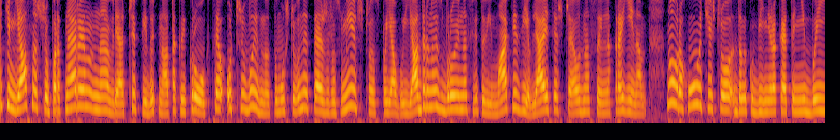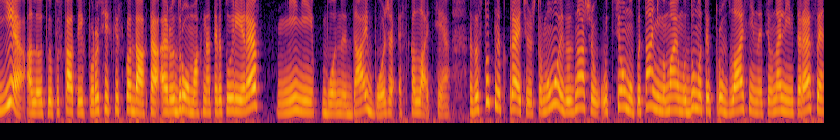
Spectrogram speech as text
Втім, ясно, що партнери навряд чи підуть на такий крок. Це очевидно, тому що вони теж розуміють, що з появою ядерної зброї на світовій мапі з'являється ще одна сильна країна. Ну враховуючи, що далекобійні ракети ніби є, але от випускати їх по російських складах та аеродромах на території РФ. Ні, ні, бо не дай Боже ескалація. Заступник третьої штурмової зазначив, у цьому питанні ми маємо думати про власні національні інтереси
